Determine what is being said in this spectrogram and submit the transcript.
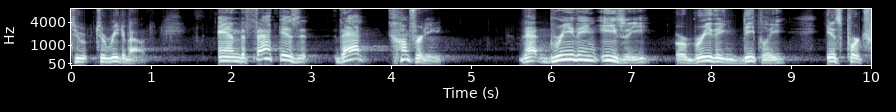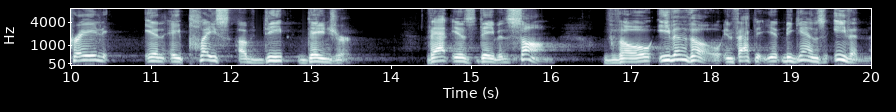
to, to read about. And the fact is that that comforting, that breathing easy or breathing deeply is portrayed in a place of deep danger. That is David's psalm. Though, even though, in fact, it, it begins even,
